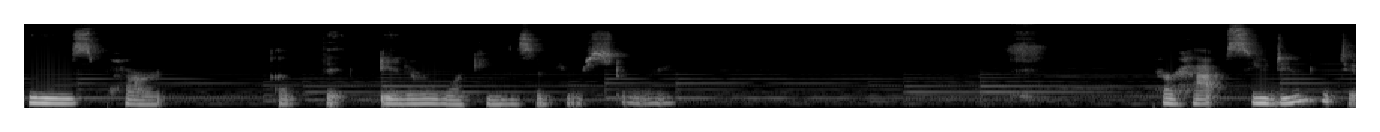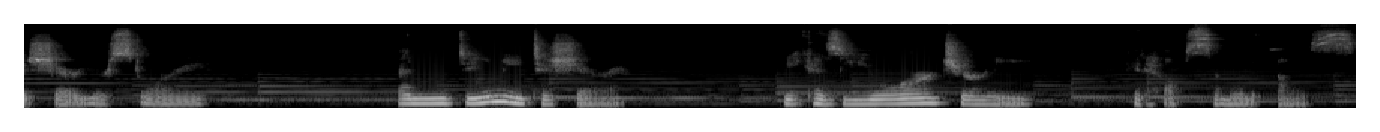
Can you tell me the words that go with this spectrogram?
who's part of the inner workings of your story. Perhaps you do need to share your story, and you do need to share it because your journey could help someone else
